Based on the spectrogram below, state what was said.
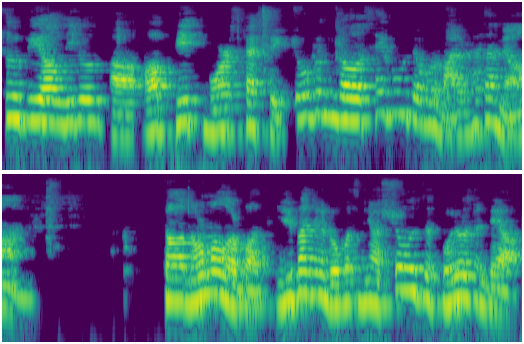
To be a little, uh, a bit more specific. 조금 더 세부적으로 말을 하자면, the normal robot, 일반적인 로봇은요, shows, 보여준대요.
